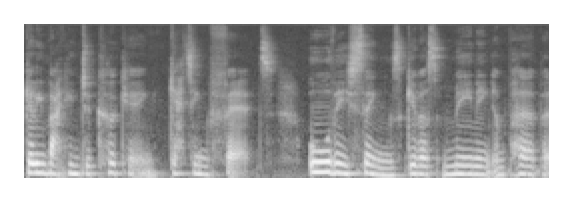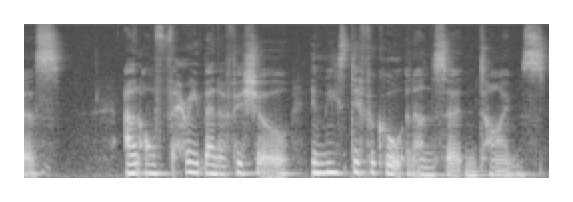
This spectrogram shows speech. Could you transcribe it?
getting back into cooking, getting fit, all these things give us meaning and purpose and are very beneficial in these difficult and uncertain times.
